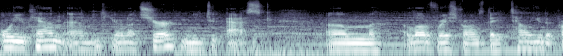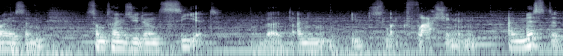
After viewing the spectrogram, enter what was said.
all you can, and you're not sure, you need to ask. Um, a lot of restaurants they tell you the price, and sometimes you don't see it. But I mean, it's like flashing, and I missed it.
